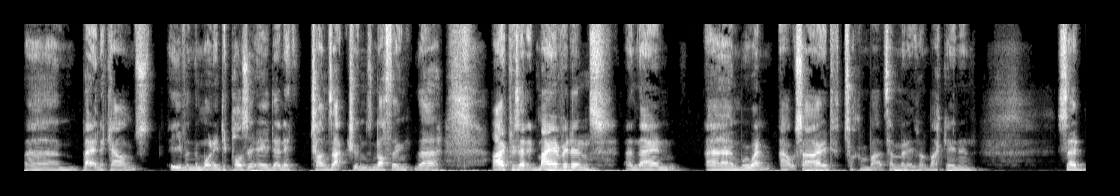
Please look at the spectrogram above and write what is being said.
um, betting accounts, even the money deposited, any transactions, nothing there. I presented my evidence and then um, we went outside, took them about 10 minutes, went back in and said,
